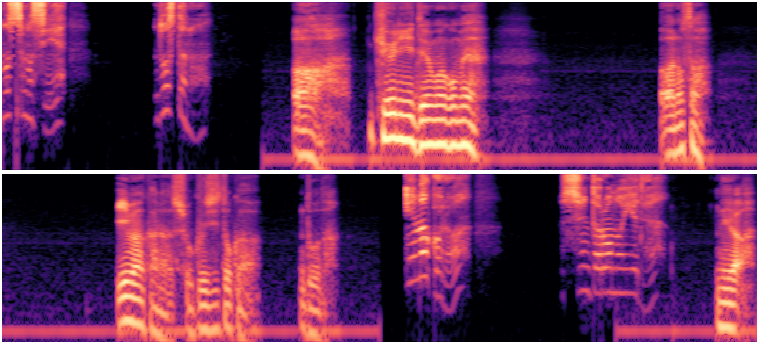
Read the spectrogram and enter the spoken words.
もしもし？どうしたの？ああ急に電話ごめん。あのさ今から食事とかどうだ？今から？慎太郎の家で？いや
